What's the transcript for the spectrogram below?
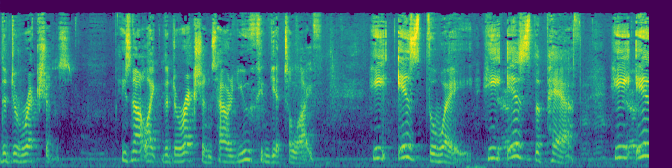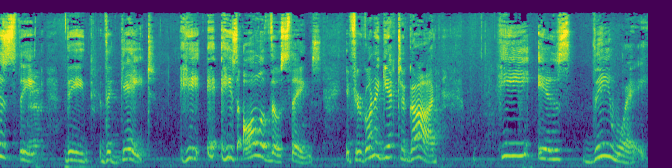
the directions. He's not like the directions how you can get to life. He is the way. He is the path. He is the the the gate. He he's all of those things. If you're going to get to God, he is the way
